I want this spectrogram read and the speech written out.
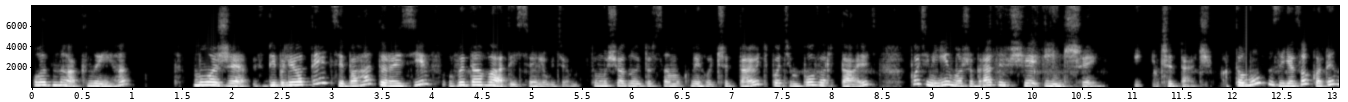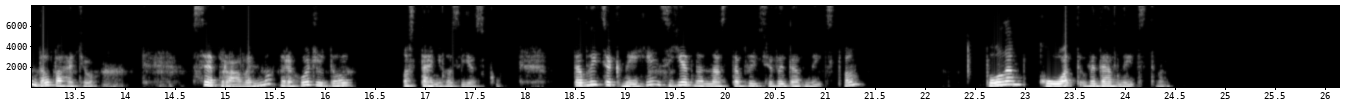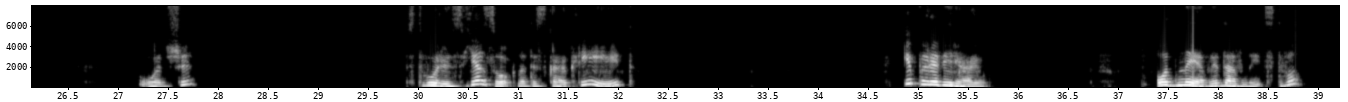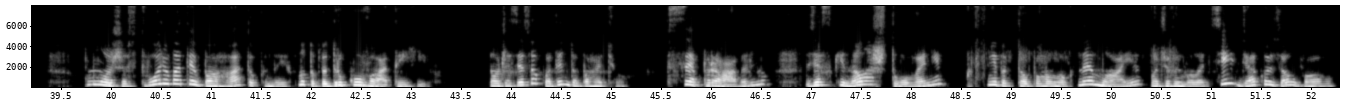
Одна книга може в бібліотеці багато разів видаватися людям, тому що одну і ту саму книгу читають, потім повертають, потім її може брати ще інший читач. Тому зв'язок один до багатьох. Все правильно, переходжу до останнього зв'язку. Таблиця книги з'єднана з таблицею видавництва полем код видавництва. Отже, створюю зв'язок, натискаю Create і перевіряю. Одне видавництво може створювати багато книг, ну, тобто друкувати їх. Отже, зв'язок один до багатьох. Все правильно, зв'язки налаштовані, нібито помилок немає. Отже, ви молодці, дякую за увагу.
